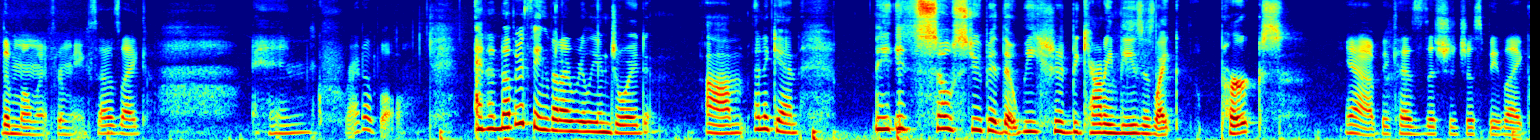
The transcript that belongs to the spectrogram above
the moment for me because I was like, incredible. And another thing that I really enjoyed, um, and again, it, it's so stupid that we should be counting these as like perks, Yeah, because this should just be like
